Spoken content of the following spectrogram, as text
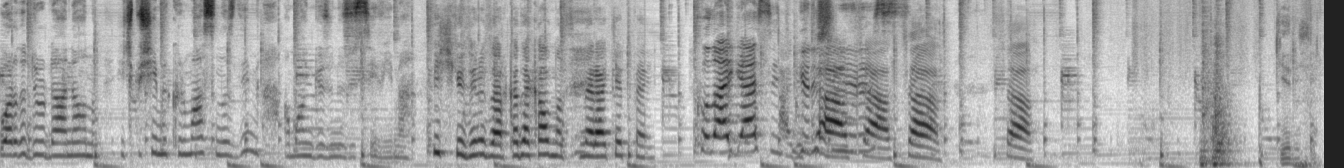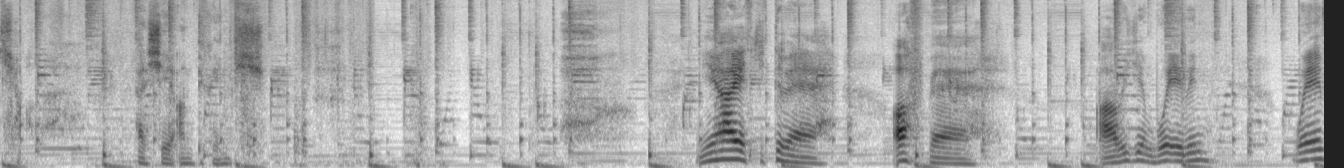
Bu arada Dürdane Hanım hiçbir şeyimi kırmazsınız değil mi? Aman gözünüzü seveyim ha. Hiç gözünüz arkada kalmasın merak etmeyin. Kolay gelsin. Hadi Görüşürüz. Sağ ol, sağ ol, sağ ol. Sağ ol. Geri zekalı. Her şey antikaymış. Nihayet gitti be. Of be. Abicim bu evin bu ev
